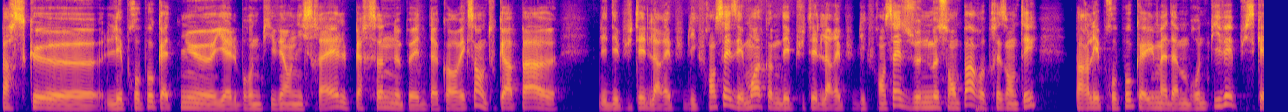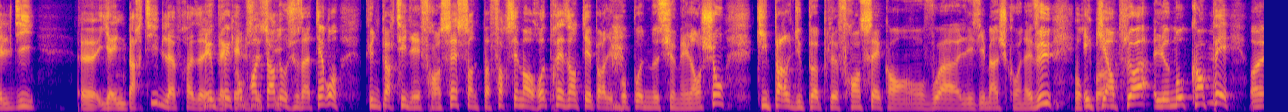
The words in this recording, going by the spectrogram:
Parce que les propos qu'a tenus Yael Braun-Pivet en Israël, personne ne peut être d'accord avec ça. En tout cas, pas les députés de la République française. Et moi, comme député de la République française, je ne me sens pas représenté par les propos qu'a eu Madame Braun-Pivet, puisqu'elle dit euh, il y a une partie de la phrase Mais avec vous pouvez comprendre, je suis... pardon, je vous interromps, qu'une partie des Français ne se sentent pas forcément représentés par les propos de M. Mélenchon, qui parle du peuple français quand on voit les images qu'on a vues, Pourquoi et qui emploie le mot camper. Euh,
